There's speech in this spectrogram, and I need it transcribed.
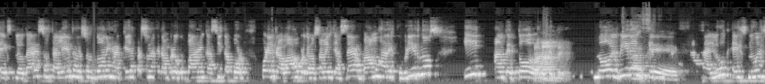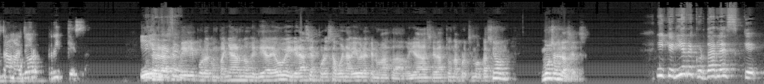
explotar esos talentos, esos dones aquellas personas que están preocupadas en casita por, por el trabajo, porque no saben qué hacer. Vamos a descubrirnos y ante todo, no olviden que la salud es nuestra mayor riqueza. Y Muchas gracias, Mili, por acompañarnos el día de hoy gracias por esa buena vibra que nos has dado. Ya será hasta una próxima ocasión. Muchas gracias. Y quería recordarles que,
